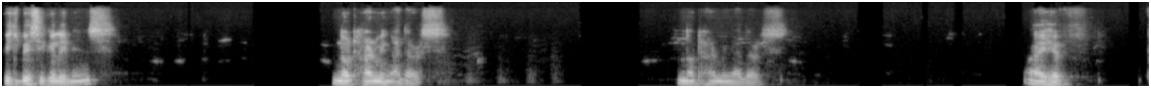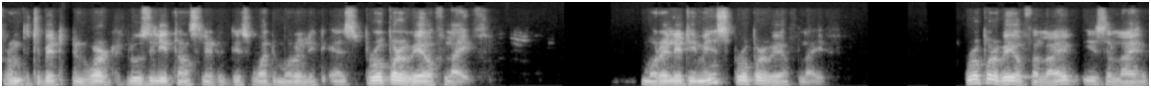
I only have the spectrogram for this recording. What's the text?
which basically means not harming others, not harming others. I have, from the Tibetan word, loosely translated this word morality as proper way of life. Morality means proper way of life. Proper way of a life is a life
